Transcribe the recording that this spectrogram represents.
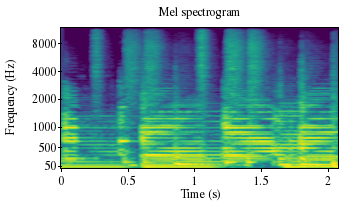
Música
